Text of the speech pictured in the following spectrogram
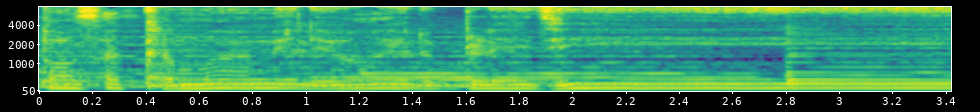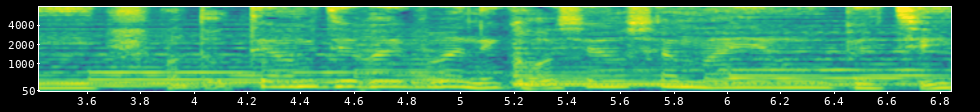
Pense à comment améliorer le plaisir. En d'autres termes direct, vrai négro cherche un maillon petit.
